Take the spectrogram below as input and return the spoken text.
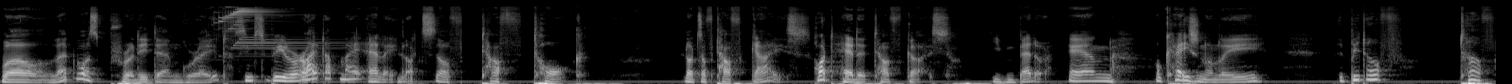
Well, that was pretty damn great. Seems to be right up my alley. Lots of tough talk. Lots of tough guys. Hot-headed tough guys. Even better. And occasionally, a bit of tough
